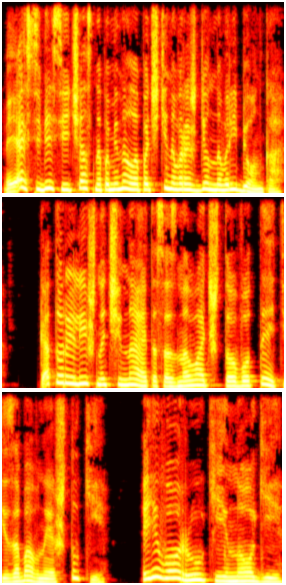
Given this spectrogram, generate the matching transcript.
Я себе сейчас напоминала почти новорожденного ребенка, который лишь начинает осознавать, что вот эти забавные штуки – его руки и ноги,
